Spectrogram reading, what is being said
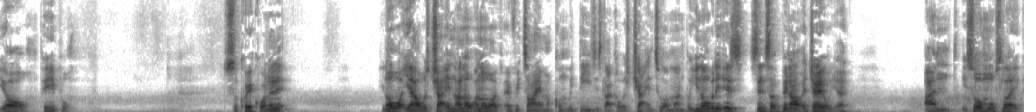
Yo, people. Just a quick one, innit? You know what? Yeah, I was chatting. I know, I know. I've, every time I come with these, it's like I was chatting to a man. But you know what it is? Since I've been out of jail, yeah, and it's almost like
